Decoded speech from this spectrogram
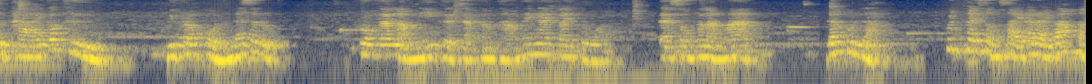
สุดท้ายก็คือ วิเคราะห์ผลและสรุป โครงงานเหล่านี้เกิดจากคำถามให้ง่ายใกล้ตัว แต่ทรงพลังมาก แล้วคุณหล่ะคุณเคยสงสัยอะไรบ้างไหม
